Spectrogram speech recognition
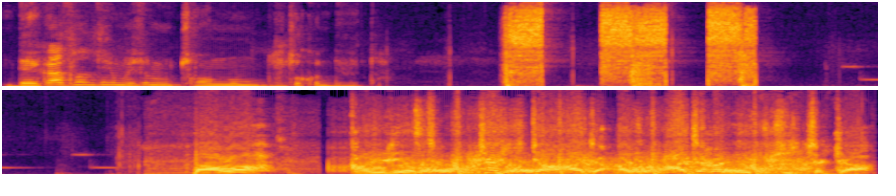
내가 선생님 있으면 저는 무조건 늘다. 나와. 걸려서. 진짜 아자 아주 아자가 내 진짜 이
